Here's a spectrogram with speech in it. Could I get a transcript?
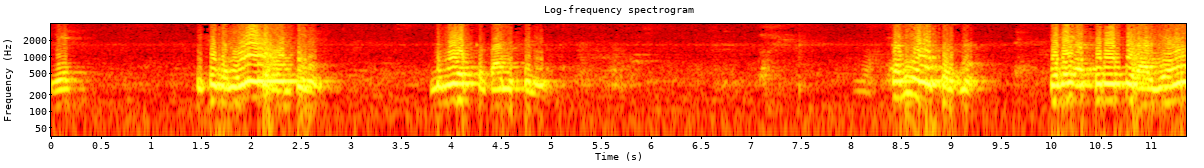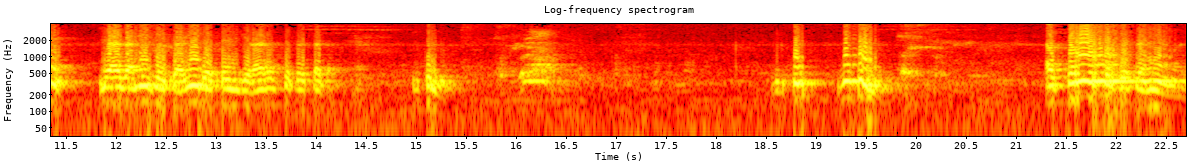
یہ اسے جمہوری بولتی ہیں، نبوت کا کام اس سے نہیں ہوتا۔ کبھی یہ سوچنا کہ بھائی اکثریت کی رائے یہ ہے، لہٰذا نہیں کو چاہیے جو اکثریت کی رائے اس کو فیصلہ کر بالکل بالکل۔ بالکل اکثریت کا فیصلہ نہیں ہمارے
